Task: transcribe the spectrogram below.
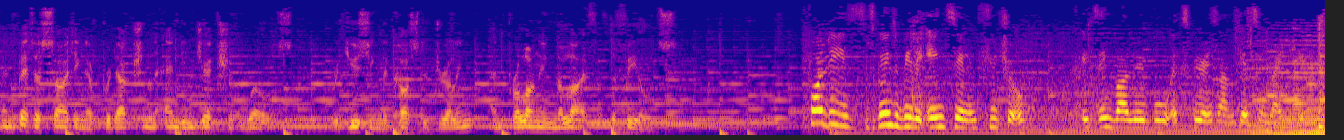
and better siting of production and injection wells, reducing the cost of drilling and prolonging the life of the fields. 4D is going to be the thing in future. It's invaluable experience I'm getting right here.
